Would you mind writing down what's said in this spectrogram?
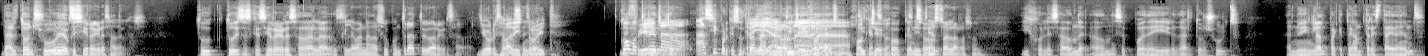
Dalton yo Schultz. digo que sí regresa a Dallas. ¿Tú, tú dices que sí regresa a Creo Dallas. que le van a dar su contrato y va a regresar a Dallas. Yo creo que se va a señor. ¿Cómo tienen agent. a...? Ah, sí, porque soltaron a, TJ a Hawkinson. Hawkinson. TJ Sí, tienes toda la razón. Híjoles, ¿a dónde, ¿a dónde se puede ir Dalton Schultz? ¿A New England para que tengan tres tight ends?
